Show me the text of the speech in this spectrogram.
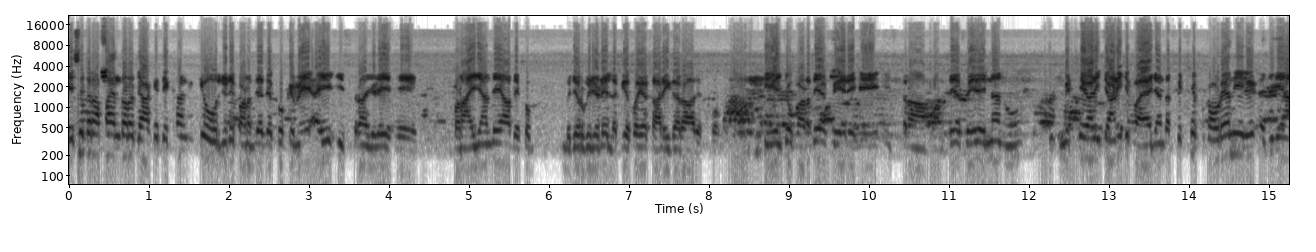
ਇਸੇ ਤਰ੍ਹਾਂ ਆਪਾਂ ਅੰਦਰ ਜਾ ਕੇ ਦੇਖਾਂਗੇ ਕਿ ਹੋਰ ਜਿਹੜੇ ਬਣਦੇ ਆ ਦੇਖੋ ਕਿਵੇਂ ਇਹ ਇਸ ਤਰ੍ਹਾਂ ਜਿਹੜੇ ਇਹ ਬਣਾਏ ਜਾਂਦੇ ਆ। ਦੇਖੋ ਬਜ਼ੁਰਗ ਜਿਹੜੇ ਲੱਗੇ ਹੋਏ ਆ ਕਾਰੀਗਰ ਆ ਦੇਖੋ। ਤੇਲ ਚੋਂ ਕੱਢਦੇ ਆ, ਫਿਰ ਇਹ ਇਸ ਤਰ੍ਹਾਂ ਬਣਦੇ ਆ, ਫਿਰ ਇਹਨਾਂ ਨੂੰ ਮਿੱਠੇ ਵਾਲੀ ਚਾਣੀ ਚ ਪਾਇਆ ਜਾਂਦਾ। ਪਿੱਛੇ ਪਕੌੜਿਆਂ ਦੀ ਜਿਹੜੀਆਂ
